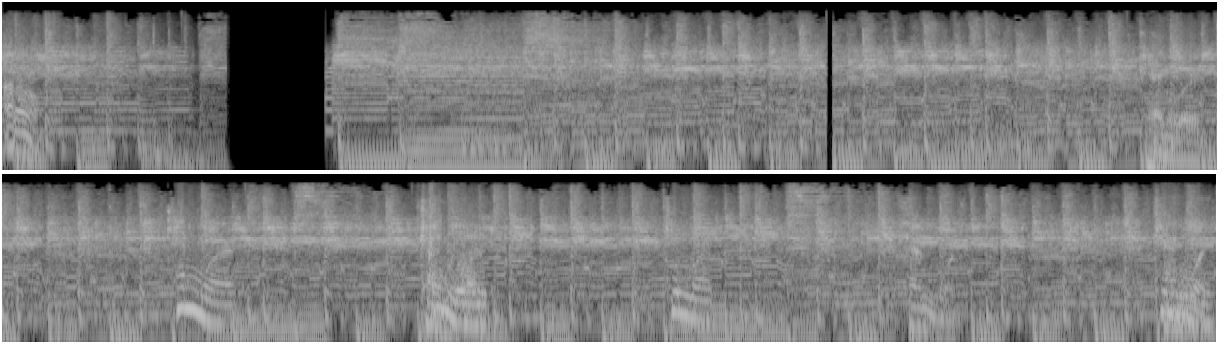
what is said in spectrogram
Oh. Kenwood. Kenward. Kenwood. Kenwood. Kenwood. Kenwood.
